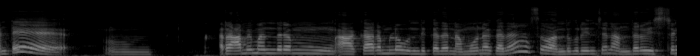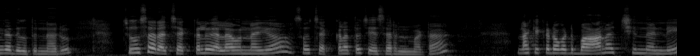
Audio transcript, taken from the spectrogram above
అంటే రామి మందిరం ఆకారంలో ఉంది కదా నమూనా కదా సో అందు గురించని అందరూ ఇష్టంగా దిగుతున్నారు. చూసారా చెక్కలు ఎలా ఉన్నాయో? సో చెక్కలతో చేశారనమాట నాకు ఇక్కడ ఒకటి బాగా నచ్చిందండి.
